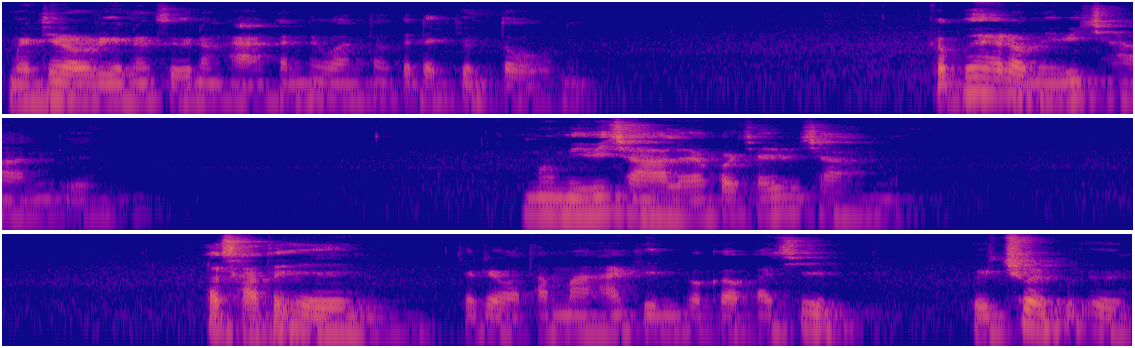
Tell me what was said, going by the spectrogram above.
เหมือนที่เราเรียนหนังสือหนังหากันทุกวันตั้งแต่เด็กจนโตก็เพื่อให้เรามีวิชานั่นเอง เมื่อมีวิชาแล้วก็ใช้วิชา รักษาตัวเองจะเรียกว่าทำมาหากินประกอบอาชีพ หรือช่วยผู้อื่น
